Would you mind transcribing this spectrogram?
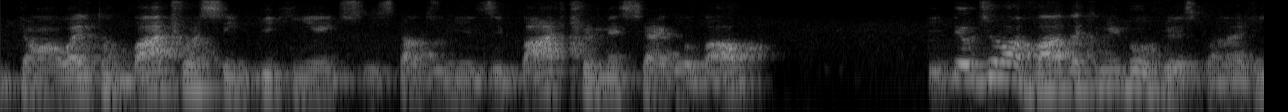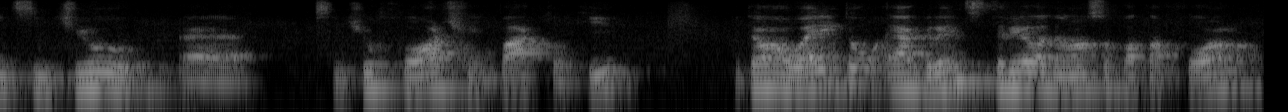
então, a Wellington bate o S&P 500 dos Estados Unidos e bate o MSCI Global, e deu de lavada aqui no Ibovespa, né? A gente sentiu, é, sentiu forte o impacto aqui. Então, a Wellington é a grande estrela da nossa plataforma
